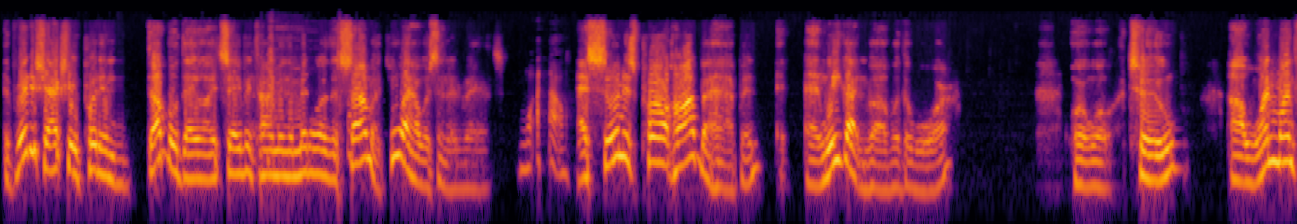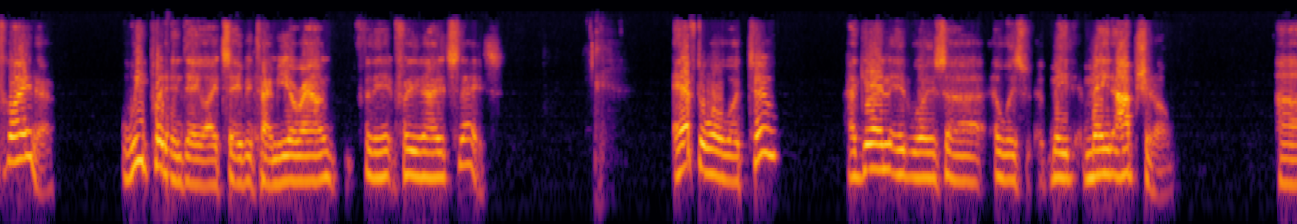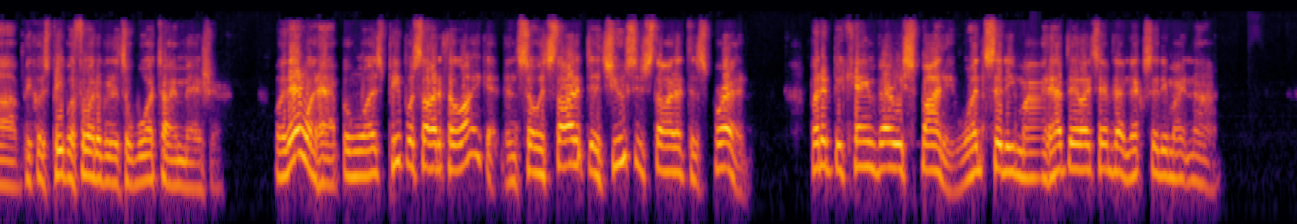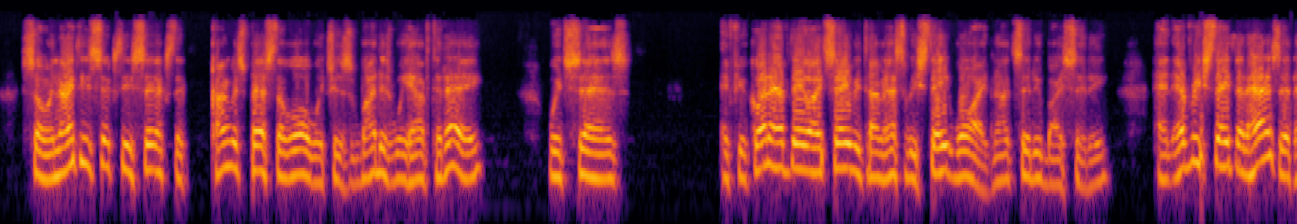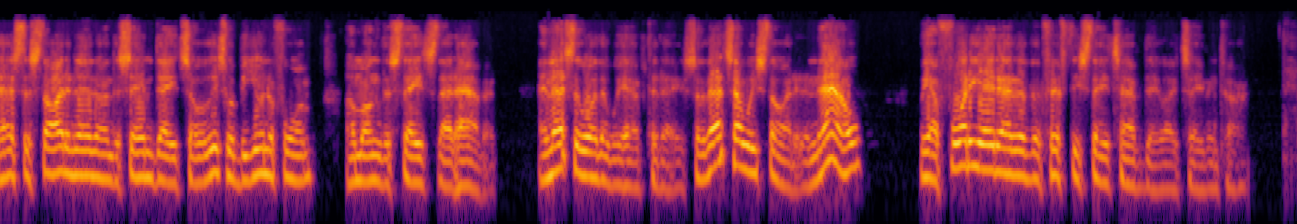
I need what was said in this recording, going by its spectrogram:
The British actually put in double daylight saving time in the middle of the summer, two hours in advance. Wow. As soon as Pearl Harbor happened, and we got involved with the war, or two, uh, one month later, we put in daylight saving time year round for the for the United States. After World War II, again, it was uh, it was made made optional uh, because people thought of it as a wartime measure. Well, then what happened was people started to like it. And so it started, its usage started to spread, but it became very spotty. One city might have daylight saving time, next city might not. So in 1966, the Congress passed a law, which is what as we have today, which says if you're going to have daylight saving time, it has to be statewide, not city by city. And every state that has it has to start and end on the same date. So at least it would be uniform among the states that have it. And that's the law that we have today. So that's how we started. And now we have 48 out of the 50 states have daylight saving time.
